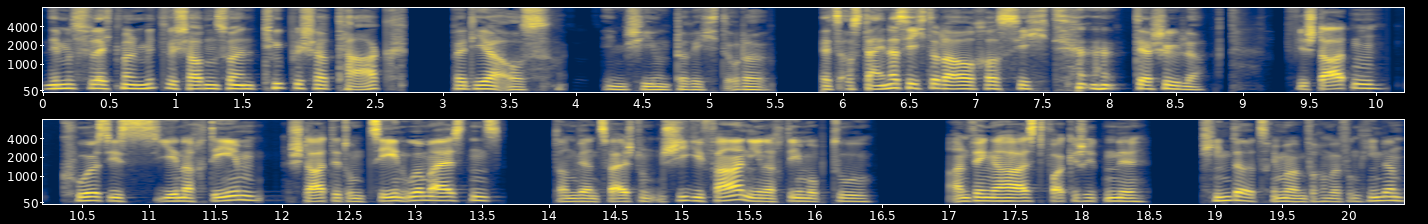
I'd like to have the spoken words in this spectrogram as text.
Nimm uns vielleicht mal mit, wie schaut denn so ein typischer Tag bei dir aus im Skiunterricht oder jetzt aus deiner Sicht oder auch aus Sicht der Schüler? Wir starten, Kurs ist je nachdem, startet um 10 Uhr meistens, dann werden zwei Stunden Ski gefahren, je nachdem, ob du Anfänger hast, fortgeschrittene Kinder, jetzt reden wir einfach einmal von Kindern.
